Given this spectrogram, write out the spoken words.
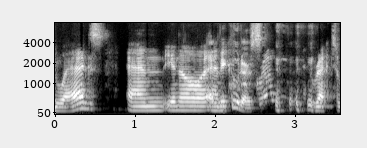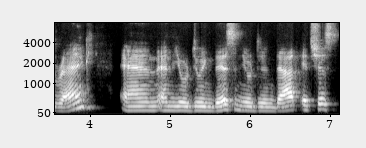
ux and you know and, and recruiters. rec to rec and and you're doing this and you're doing that. It's just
